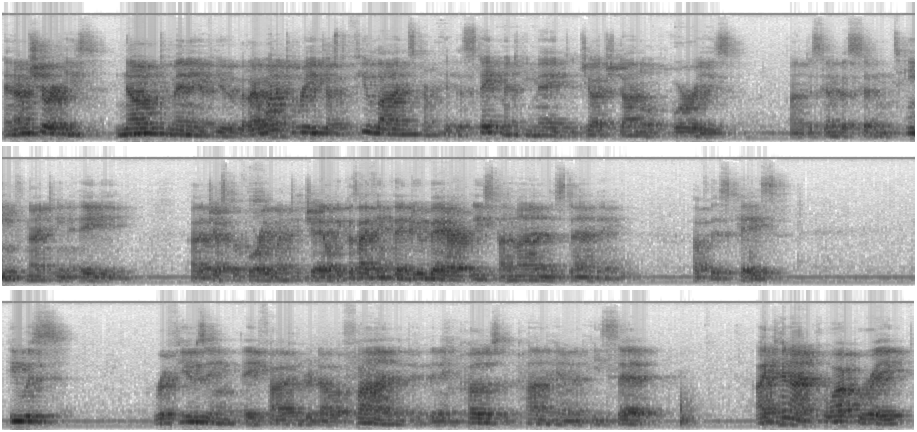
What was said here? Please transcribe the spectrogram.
And I'm sure he's known to many of you, but I wanted to read just a few lines from the statement he made to Judge Donald Voorhees on December 17, 1980, uh, just before he went to jail, because I think they do bear, at least on my understanding of this case. He was refusing a $500 fine that had been imposed upon him, and he said, I cannot cooperate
